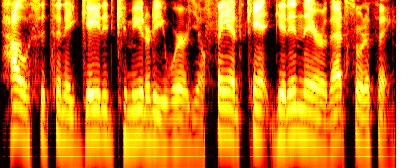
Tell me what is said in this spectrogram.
house. It's in a gated community where you know fans can't get in there, that sort of thing.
